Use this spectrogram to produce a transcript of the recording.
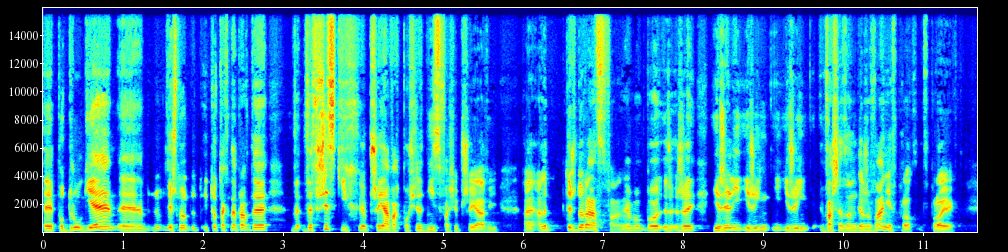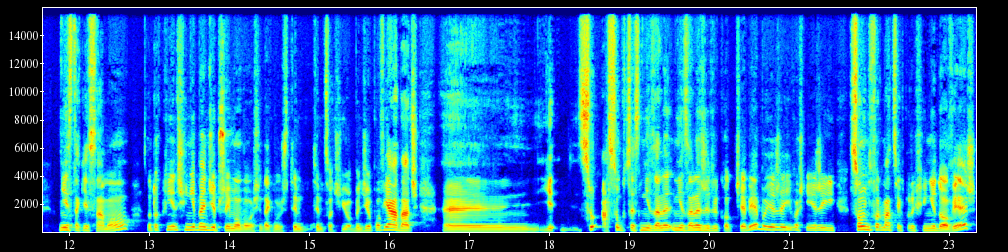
E, Po drugie, e, wiesz, no, i to tak naprawdę we, we wszystkich przejawach pośrednictwa się przejawi, ale też doradztwa, nie? Bo, bo że- że jeżeli, jeżeli, jeżeli wasze zaangażowanie w, pro, w projekt nie jest takie samo, no to klient się nie będzie przejmował właśnie tak mówisz, tym, tym co ci będzie opowiadać, e, a sukces nie, zale, nie zależy tylko od ciebie, bo jeżeli właśnie jeżeli są informacje, których się nie dowiesz,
